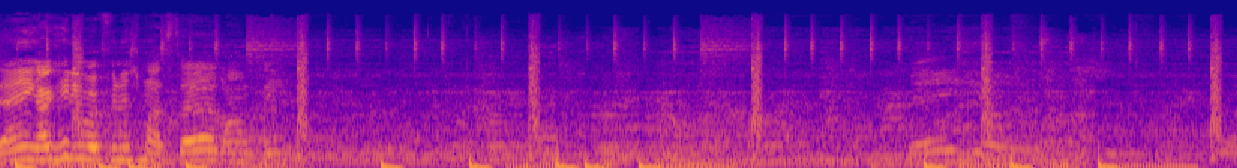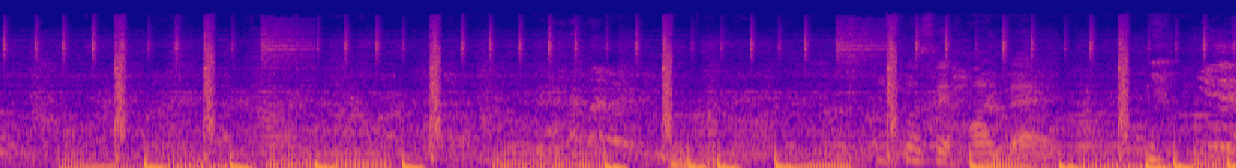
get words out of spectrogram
Dang, I can't even finish my sub. I don't think. I'm supposed to say hi back.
